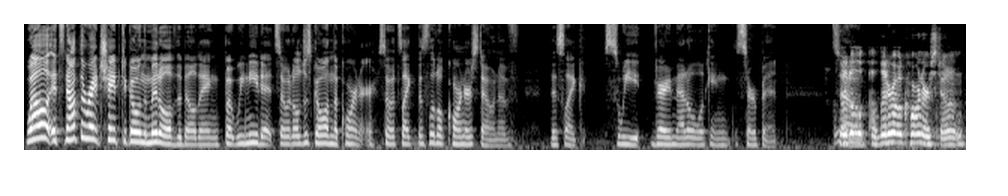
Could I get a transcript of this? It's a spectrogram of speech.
well, it's not the right shape to go in the middle of the building, but we need it, so it'll just go on the corner. So it's like this little cornerstone of this like sweet, very metal looking serpent. So- Little a literal cornerstone.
